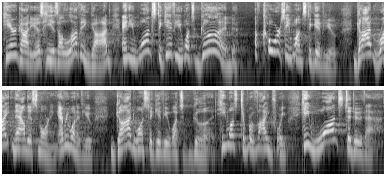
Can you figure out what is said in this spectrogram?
Here God is. He is a loving God, and He wants to give you what's good. Of course, He wants to give you. God, right now, this morning, every one of you, God wants to give you what's good. He wants to provide for you. He wants to do that.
